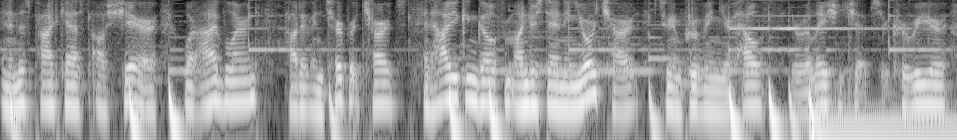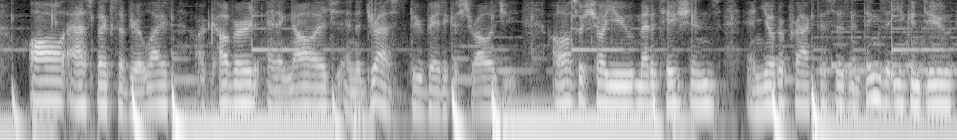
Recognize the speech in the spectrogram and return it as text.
And in this podcast, I'll share what I've learned, how to interpret charts, and how you can go from understanding your chart to improving your health, your relationships, your career. All aspects of your life are covered and acknowledged and addressed through Vedic astrology. I'll also show you meditations and yoga practices and things that you can do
